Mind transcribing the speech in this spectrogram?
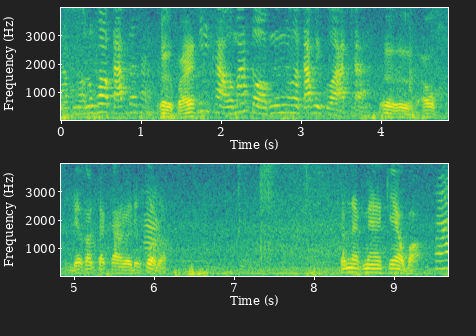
รับหลวงพ่อกลับแล้วค่ะเออไปพี่ข่าวมาสอบนึงว่ากลับไปกวาดค่ะ เออเออเอา เดี๋ยวเขาจัดการเลยทุกตัวหรอกตำหนักแม่แก้วบอกค่ะ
